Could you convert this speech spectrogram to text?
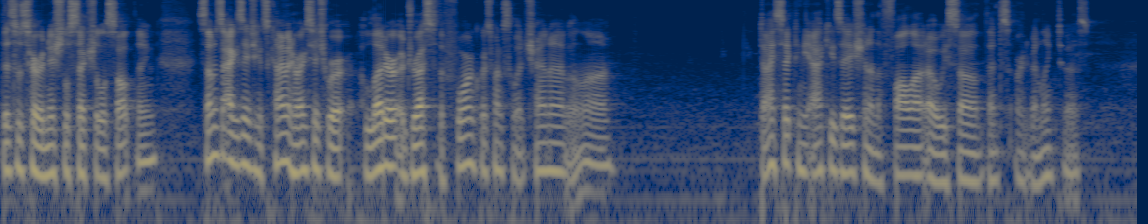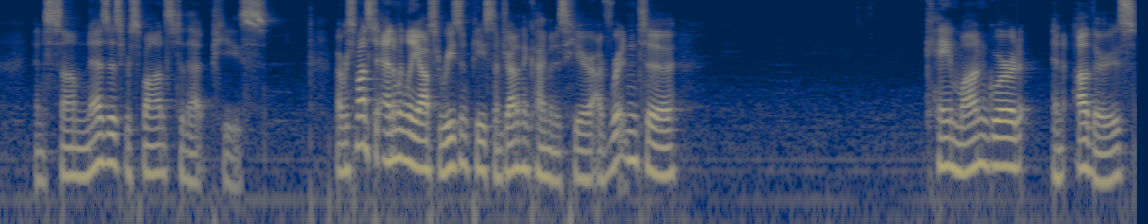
This was her initial sexual assault thing. Someone's accusation against Kaiman. Her accusations were a letter addressed to the foreign correspondent of China. Blah, blah. Dissecting the accusation and the fallout. Oh, we saw that's already been linked to us. And Sonmez's response to that piece. My response to Anna Leoff's recent piece on Jonathan Kaiman is here. I've written to K. Mangu-Ward and others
